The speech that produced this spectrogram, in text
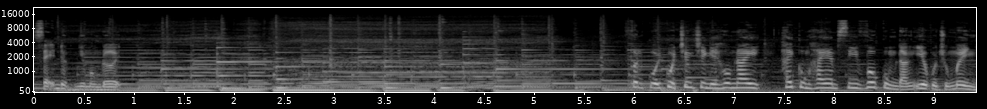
sẽ được như mong đợi. Cuối của chương trình ngày hôm nay, hãy cùng hai MC vô cùng đáng yêu của chúng mình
